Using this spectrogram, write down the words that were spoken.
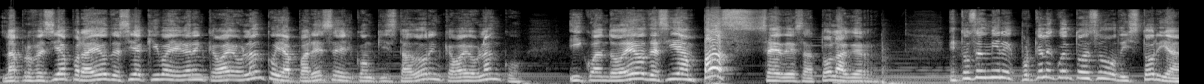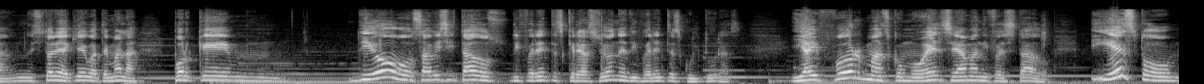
La profecía para ellos decía que iba a llegar en caballo blanco y aparece el conquistador en caballo blanco. Y cuando ellos decían paz, se desató la guerra. Entonces, mire, ¿por qué le cuento eso de historia? Una historia de aquí de Guatemala. Porque mm, Dios ha visitado diferentes creaciones, diferentes culturas. Y hay formas como Él se ha manifestado. Y esto,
